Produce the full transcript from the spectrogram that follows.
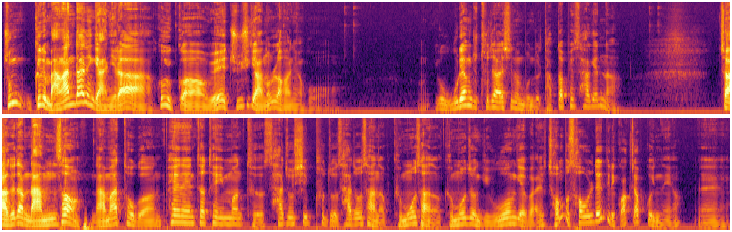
중 그래 망한다는 게 아니라 그러니까 왜 주식이 안 올라가냐고. 어, 이거 우량주 투자하시는 분들 답답해서 하겠나? 자, 그 다음 남성, 남화토건, 펜엔터테인먼트, 사조 시푸드, 사조산업, 금호산업, 금호전기, 우원개발 전부 서울대들이 꽉 잡고 있네요. 예.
